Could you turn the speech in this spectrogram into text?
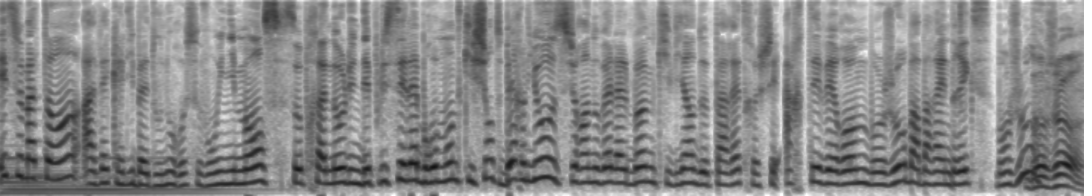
Et ce matin, avec Ali Badou, nous recevons une immense soprano, l'une des plus célèbres au monde, qui chante Berlioz sur un nouvel album qui vient de paraître chez Arte Verum. Bonjour Barbara Hendricks. Bonjour. Bonjour.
